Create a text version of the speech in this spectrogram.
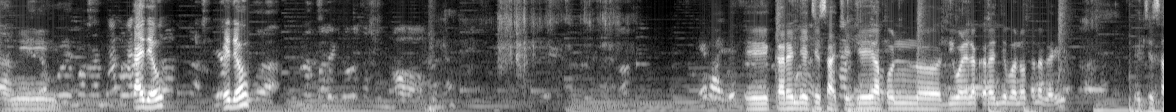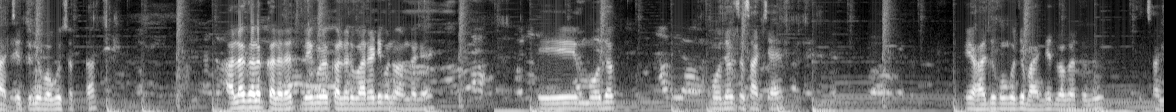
आणि काय देऊ? हे देऊ? हे करंज्याचे साचे जे आपण दिवाळीला करंजे बनवतो ना घरी त्याचे साचे तुम्ही बघू शकता. अलग अलग कलर आहेत. वेगवेगळे कलर व्हरायटी पण अलग आहे हे मोदक मोदकचं साचे आहे हे हळदी कुंकूचे भांडे आहेत बघा तुम्ही. छान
